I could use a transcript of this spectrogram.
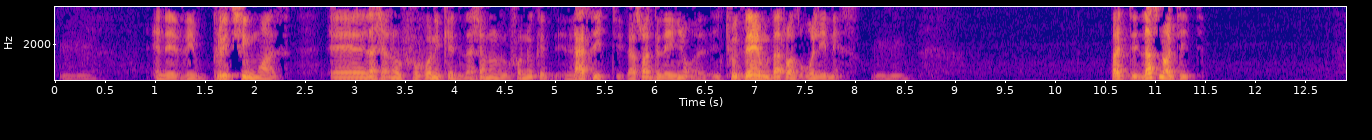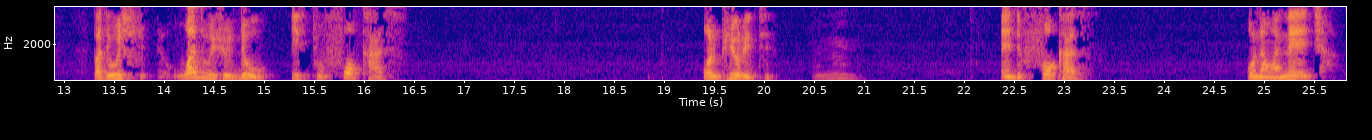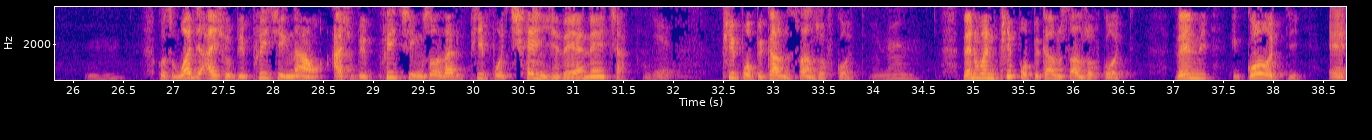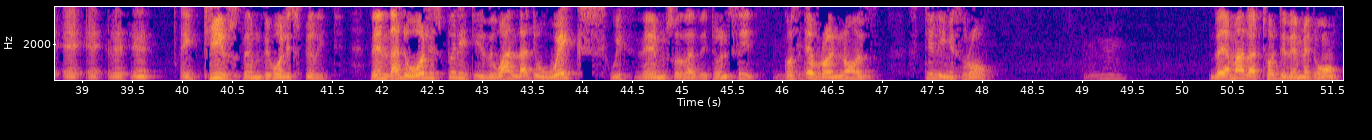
And uh, the preaching was, uh, thou shalt not fornicate, thou shalt not fornicate. That's it. That's what they knew. To them, that was holiness. But that's not it. But we sh- what we should do is to focus on purity and focus on our nature. Because what I should be preaching now, I should be preaching so that people change their nature. Yes. People become sons of God. Amen. Then when people become sons of God, then God uh, uh, uh, uh, uh, gives them the Holy Spirit. Then that Holy Spirit is the one that works with them so that they don't sin. Because everyone knows stealing is wrong. Their mother taught them at home.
